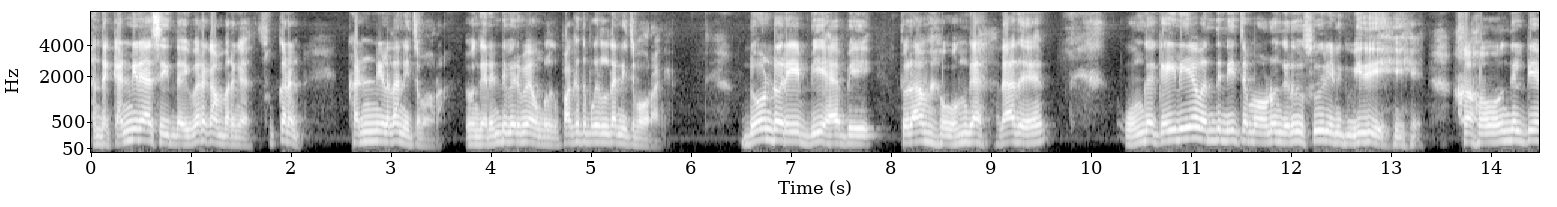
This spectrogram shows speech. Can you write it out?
அந்த கன்னிராசி இந்த இவரை பாருங்க சுக்கரன் கண்ணியில் தான் நீச்சமாக வரான் இவங்க ரெண்டு பேருமே அவங்களுக்கு பக்கத்து பக்கத்தில் தான் நீச்சல் போகிறாங்க டோன்ட் வரி பி ஹாப்பி துலாம் உங்கள் அதாவது உங்கள் கையிலேயே வந்து நீச்சமாகணுங்கிறது சூரியனுக்கு விதி அவன் உங்கள்கிட்டயே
